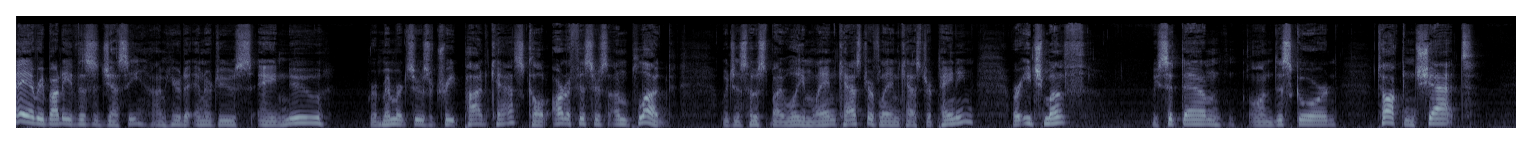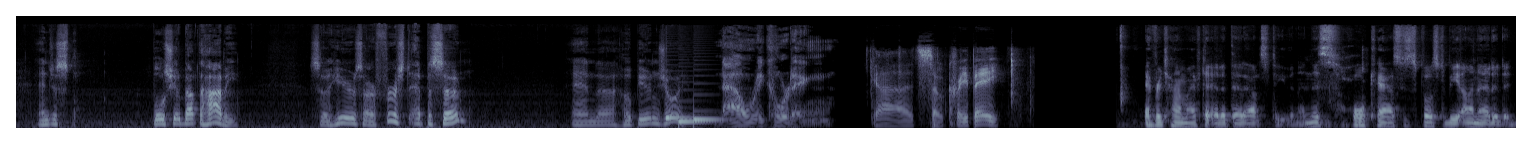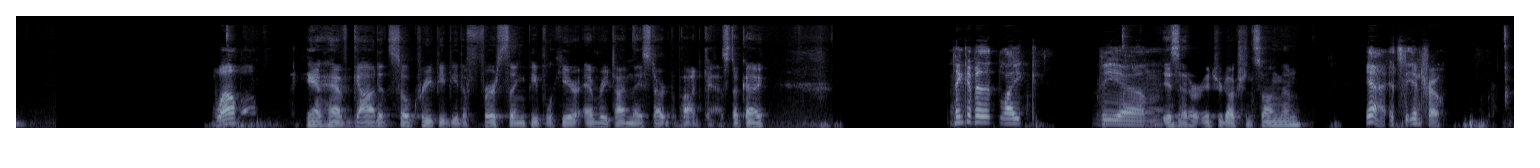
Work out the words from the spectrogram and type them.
Hey, everybody, this is Jesse. I'm here to introduce a new Remembrancers Retreat podcast called Artificers Unplugged, which is hosted by William Lancaster of Lancaster Painting, where each month we sit down on Discord, talk and chat, and just bullshit about the hobby. So here's our first episode, and uh, hope you enjoy. Now recording. God, it's so creepy. Every time I have to edit that out, Steven, and this whole cast is supposed to be unedited. Well, I can't have God, it's so creepy be the first thing people hear every time they start the podcast, okay? think of it like the um Is that our introduction song then? yeah, it's the intro.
